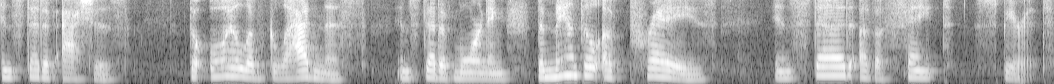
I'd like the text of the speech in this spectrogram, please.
instead of ashes, the oil of gladness instead of mourning, the mantle of praise instead of a faint spirit.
